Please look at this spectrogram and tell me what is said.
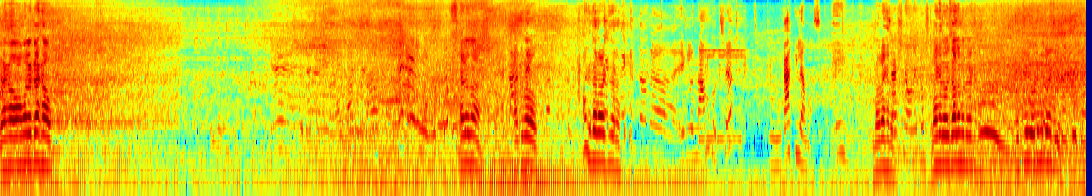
দেখাও আমাদের দেখাও। ছেড়ে না আগে দাঁড়াও। আগে দাঁড়াও আগে দাঁড়াও। দাদা এগুলোর নাম হচ্ছে কাকিলা মাছ। এই দাও রেখে দাও। অনেক রেখে দাও জালের মধ্যে রেখে দাও। রেখে দাও।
